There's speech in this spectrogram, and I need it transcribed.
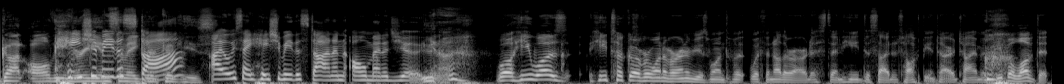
got all the He ingredients should be to the make your star. cookies. I always say he should be the star and I'll manage you, you know. Well, he was. He took over one of our interviews once with, with another artist, and he decided to talk the entire time, and people loved it.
